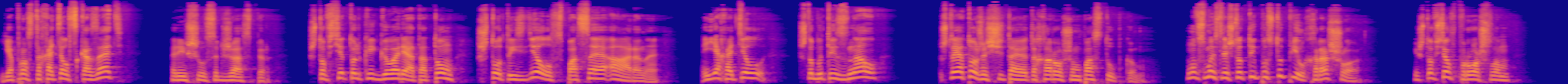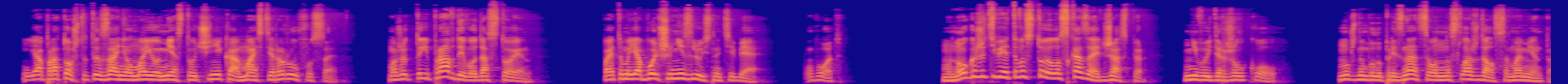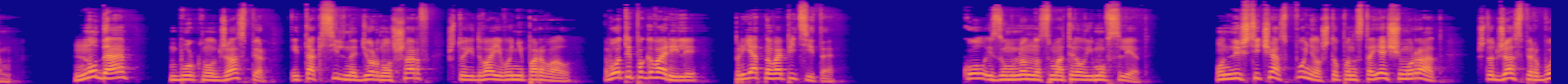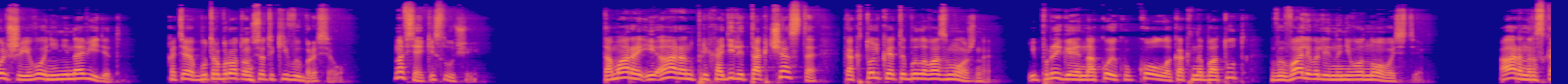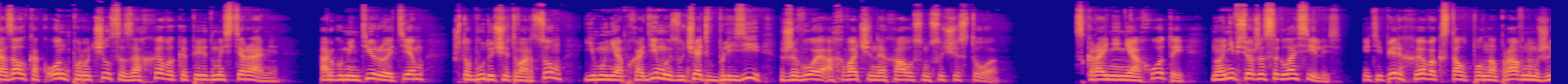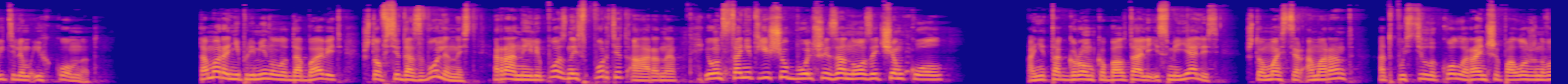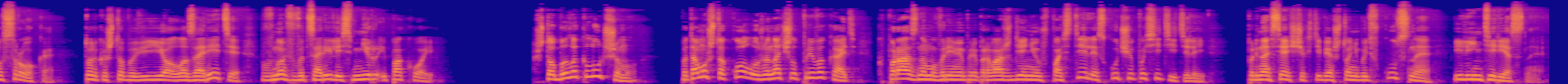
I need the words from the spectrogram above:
«Я просто хотел сказать», — решился Джаспер, — что все только и говорят о том, что ты сделал, спасая Аарона. Я хотел, чтобы ты знал, что я тоже считаю это хорошим поступком. Ну, в смысле, что ты поступил хорошо. И что все в прошлом. Я про то, что ты занял мое место ученика, мастера Руфуса. Может, ты и правда его достоин? Поэтому я больше не злюсь на тебя. Вот. Много же тебе этого стоило сказать, Джаспер? Не выдержал Кол. Нужно было признаться, он наслаждался моментом. Ну да, буркнул Джаспер и так сильно дернул шарф, что едва его не порвал. «Вот и поговорили. Приятного аппетита!» Кол изумленно смотрел ему вслед. Он лишь сейчас понял, что по-настоящему рад, что Джаспер больше его не ненавидит, хотя бутерброд он все-таки выбросил. На всякий случай. Тамара и Аарон приходили так часто, как только это было возможно, и, прыгая на койку Колла, как на батут, вываливали на него новости. Аарон рассказал, как он поручился за Хевока перед мастерами, аргументируя тем, что, будучи творцом, ему необходимо изучать вблизи живое, охваченное хаосом существо. С крайней неохотой, но они все же согласились, и теперь Хевок стал полноправным жителем их комнат. Тамара не приминула добавить, что вседозволенность рано или поздно испортит Аарона, и он станет еще большей занозой, чем Кол. Они так громко болтали и смеялись, что мастер Амарант отпустила Кола раньше положенного срока, только чтобы в ее лазарете вновь воцарились мир и покой. Что было к лучшему, потому что Кол уже начал привыкать к праздному времяпрепровождению в постели с кучей посетителей, приносящих тебе что-нибудь вкусное или интересное.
